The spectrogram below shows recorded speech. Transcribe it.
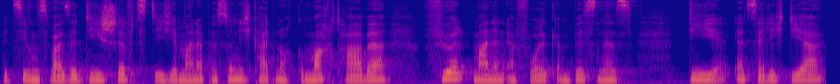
beziehungsweise die Shifts, die ich in meiner Persönlichkeit noch gemacht habe, für meinen Erfolg im Business, die erzähle ich dir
